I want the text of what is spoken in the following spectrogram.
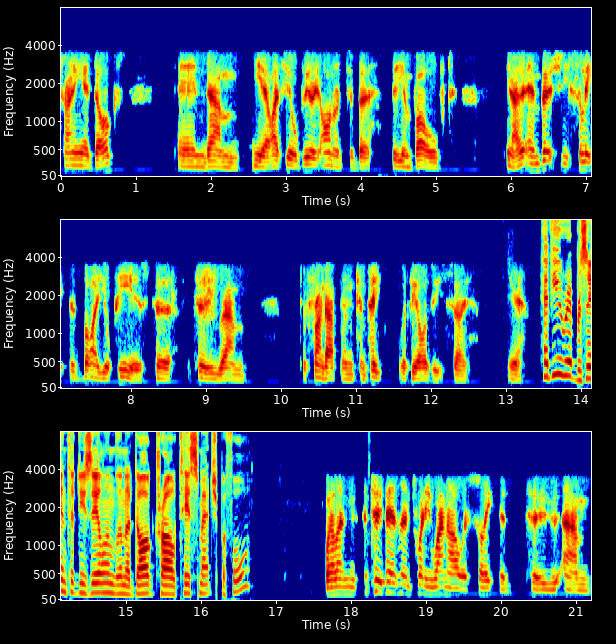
training our dogs. And um, yeah, I feel very honoured to be, be involved you know, and virtually selected by your peers to to um, to front up and compete with the Aussies. So, yeah. Have you represented New Zealand in a dog trial test match before? Well, in 2021, I was selected to um,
